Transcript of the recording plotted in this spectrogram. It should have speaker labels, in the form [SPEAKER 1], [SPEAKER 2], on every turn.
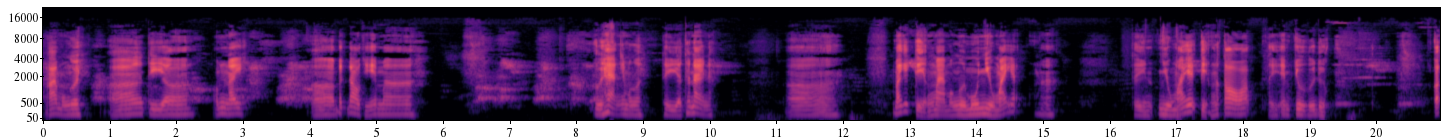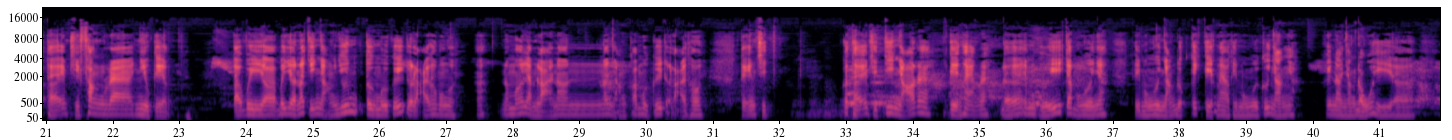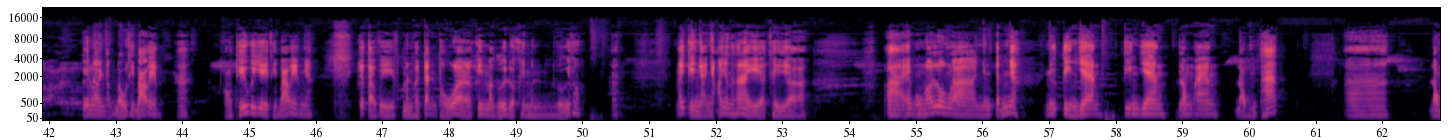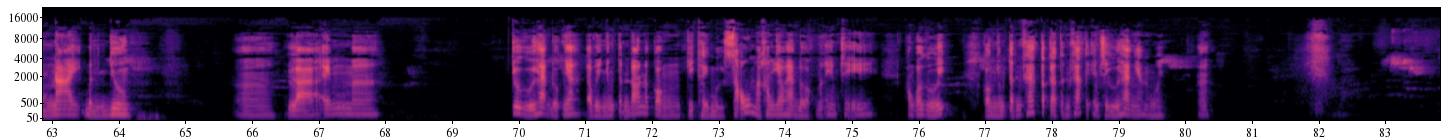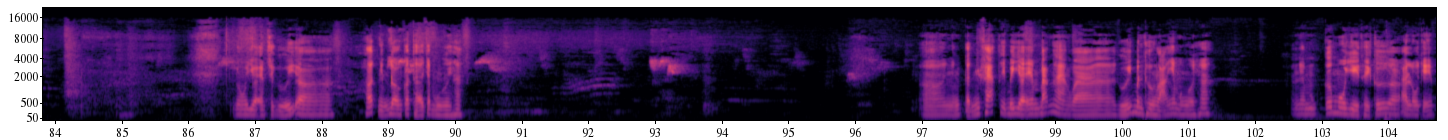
[SPEAKER 1] Hai mọi người. À, thì à, hôm nay à, bắt đầu thì em à, gửi hàng nha mọi người. Thì à, thế này nè. À, mấy cái kiện mà mọi người mua nhiều máy á à, thì nhiều máy ấy, kiện nó to á thì em chưa gửi được. Có thể em sẽ phân ra nhiều kiện. Tại vì à, bây giờ nó chỉ nhận dưới từ 10 kg trở lại thôi mọi người ha nó mới làm lại nó nó nhận có 10 kg trở lại thôi. Thì em sẽ có thể em sẽ chia nhỏ ra kiện hàng ra để em gửi cho mọi người nha. Thì mọi người nhận được cái kiện nào thì mọi người cứ nhận nha. Khi nào nhận đủ thì uh, khi nào nhận đủ thì báo em ha. Còn thiếu cái gì thì báo em nha. Chứ tại vì mình phải tranh thủ là khi mà gửi được thì mình gửi thôi ha. mấy kiện nhỏ nhỏ như thế này thì uh, à em cũng nói luôn là những tỉnh nha như tiền giang kiên giang long an đồng tháp à, đồng nai bình dương. À, là em à, chưa gửi hàng được nha tại vì những tỉnh đó nó còn chỉ thị 16 mà không giao hàng được nên em sẽ không có gửi. Còn những tỉnh khác tất cả tỉnh khác thì em sẽ gửi hàng nha mọi người. Ha. Nhưng bây giờ em sẽ gửi uh, hết những đơn có thể cho mọi người ha. À, những tỉnh khác thì bây giờ em bán hàng và gửi bình thường lại nha mọi người ha. Anh em cứ mua gì thì cứ ờ, alo cho em.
